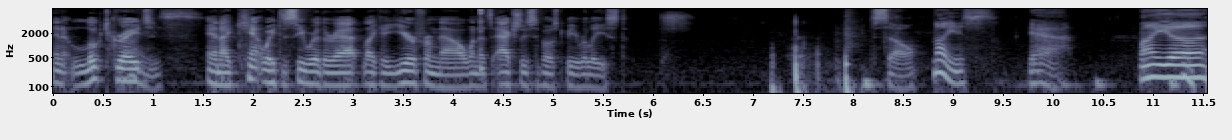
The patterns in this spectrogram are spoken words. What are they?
And it looked great Nice. and I can't wait to see where they're at like a year from now when it's actually supposed to be released. So, Nice. yeah. My uh,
